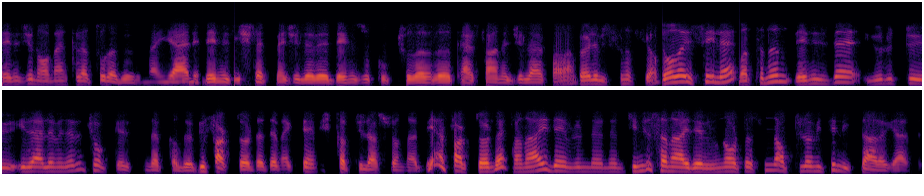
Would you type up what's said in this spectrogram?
Denizci nomenklatura diyorum ben. Yani deniz işletmecileri, deniz hukukçuları, tersaneciler falan böyle bir sınıf yok. Dolayısıyla Batı'nın denizde yürüttüğü ilerlemelerin çok gerisinde kalıyor. Bir faktör de demek neymiş? Kapitülasyonlar. Diğer faktör de sanayi devrimlerinin, ikinci sanayi devriminin ortasında Abdülhamit'in iktidara gelmesi.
